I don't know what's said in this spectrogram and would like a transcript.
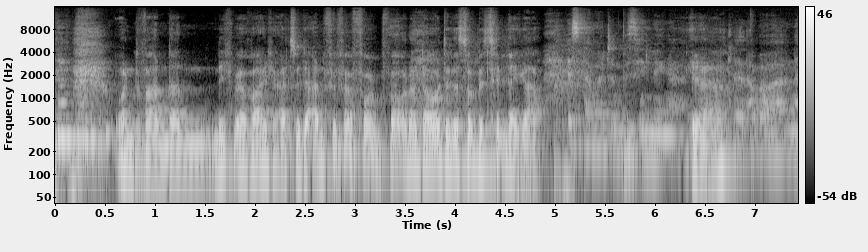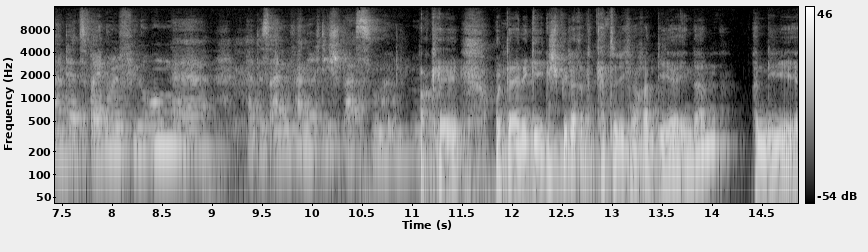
Und waren dann nicht mehr weich, als so der Anpfiff erfolgt war, oder dauerte das so ein bisschen länger? Es dauerte ein bisschen länger, ja. ja. Aber nach der 2-0-Führung äh, hat es angefangen, richtig Spaß zu machen. Okay. Und deine Gegenspielerin, kannst du dich noch an die erinnern? an die,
